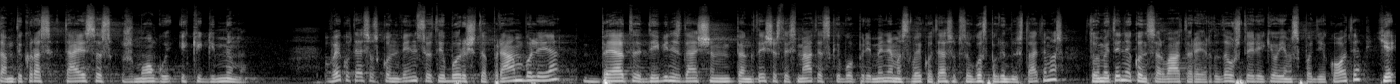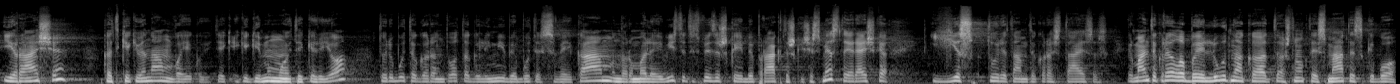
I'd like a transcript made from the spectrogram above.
tam tikras teisės žmogui iki gimimo. Vaiko teisės konvencijoje tai buvo šitą preambulėje, bet 95 metais, kai buvo priminėmas vaiko teisų apsaugos pagrindų įstatymas, tuometiniai konservatoriai ir tada už tai reikėjo jiems padėkoti, jie įrašė, kad kiekvienam vaikui, tiek iki gimimo, tiek ir jo, turi būti garantuota galimybė būti sveikam, normaliai vystytis fiziškai bei praktiškai. Iš esmės tai reiškia, jis turi tam tikras teisės. Ir man tikrai labai liūdna, kad 18 metais, kai buvo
